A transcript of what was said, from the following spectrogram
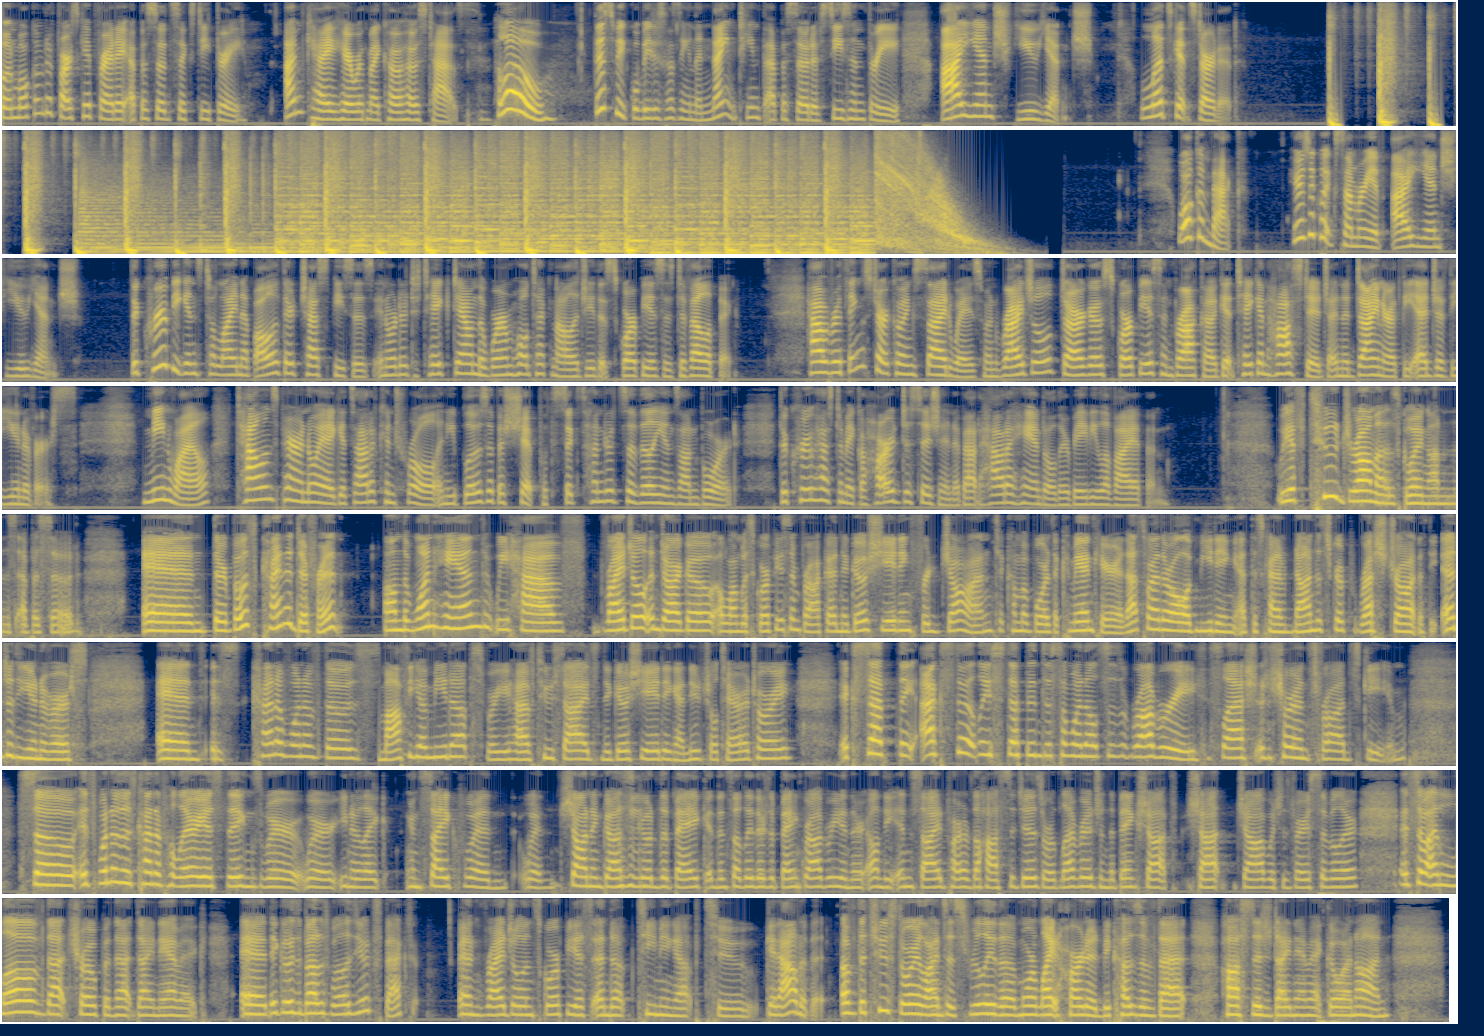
Hello, and welcome to Farscape Friday, episode 63. I'm Kay here with my co host Taz. Hello. This week we'll be discussing the 19th episode of season 3, I Yensch, You Yensch. Let's get started. Welcome back. Here's a quick summary of I Yensch, You Yensch. The crew begins to line up all of their chess pieces in order to take down the wormhole technology that Scorpius is developing. However, things start going sideways when Rygel, Dargo, Scorpius, and Braca get taken hostage in a diner at the edge of the universe. Meanwhile, Talyn's paranoia gets out of control and he blows up a ship with 600 civilians on board. The crew has to make a hard decision about how to handle their baby Leviathan. We have two dramas going on in this episode, and they're both kind of different. On the one hand, we have Rygel and Dargo, along with Scorpius and Braca, negotiating for John to come aboard the command carrier. That's why they're all meeting at this kind of nondescript restaurant at the edge of the universe. And it's kind of one of those mafia meetups where you have two sides negotiating at neutral territory, except they accidentally step into someone else's robbery slash insurance fraud scheme. So it's one of those kind of hilarious things where, where, you know, like in Psych when, when Sean and Gus Mhm. go to the bank and then suddenly there's a bank robbery and they're on the inside part of the hostages or leverage in the bank shot, shot job, which is very similar. And so I love that trope and that dynamic. And it goes about as well as you expect. And Rygel and Scorpius end up teaming up to get out of it. Of the two storylines, it's really the more lighthearted because of that hostage dynamic going on.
